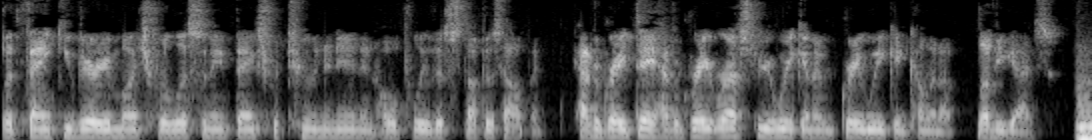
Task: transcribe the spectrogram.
But thank you very much for listening. Thanks for tuning in, and hopefully this stuff is helping. Have a great day. Have a great rest of your week and a great weekend coming up. Love you guys.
